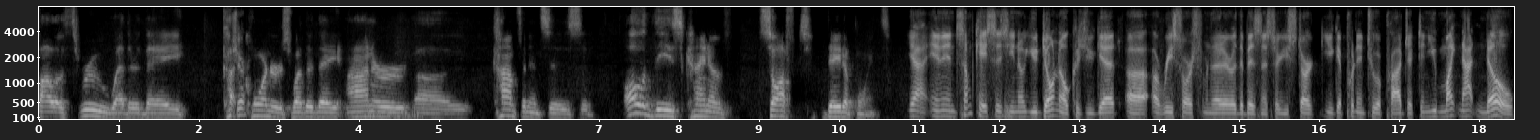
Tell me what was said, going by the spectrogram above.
follow through, whether they cut sure. corners, whether they honor uh, confidences, all of these kind of soft data points. Yeah, and in some cases, you know, you don't know because you get a, a, resource from another area of the business, or you start, you get put into a project, and you might not know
